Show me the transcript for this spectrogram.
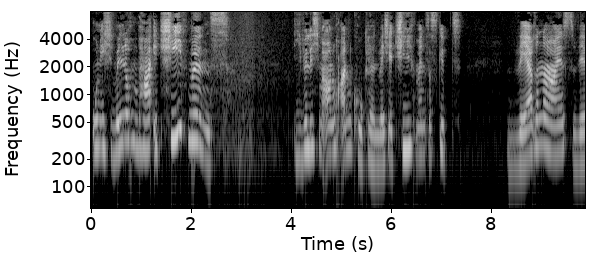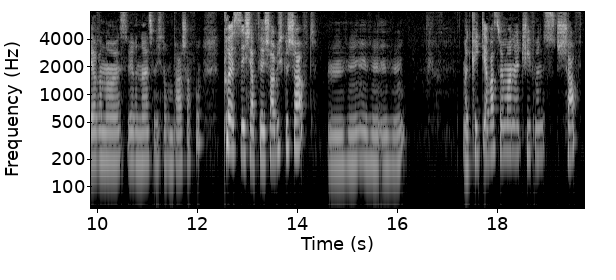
Und ich will noch ein paar Achievements. Die will ich mir auch noch angucken, welche Achievements es gibt. Wäre nice, wäre nice, wäre nice, wenn ich noch ein paar schaffe. Köstlicher Fisch habe ich geschafft. Mhm, mhm, mhm. Man kriegt ja was, wenn man Achievements schafft.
